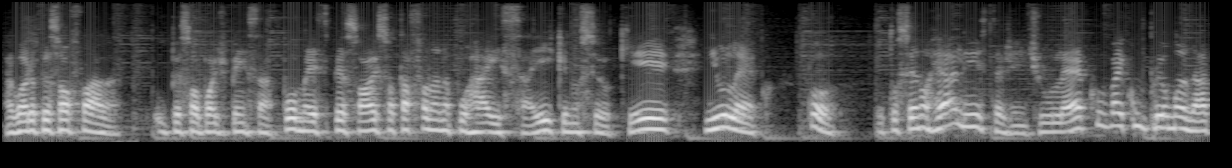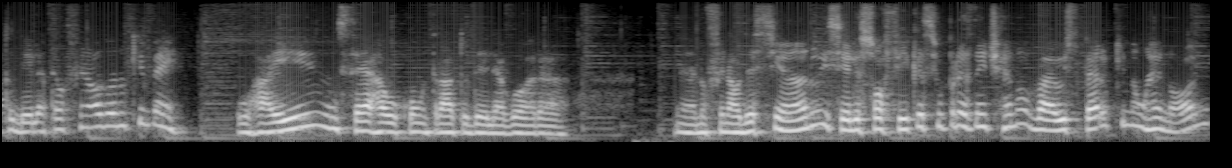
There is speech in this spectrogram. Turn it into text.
Agora o pessoal fala, o pessoal pode pensar, pô, mas esse pessoal só tá falando pro Raiz sair, que não sei o quê, e o Leco. Pô, eu tô sendo realista, gente. O Leco vai cumprir o mandato dele até o final do ano que vem. O Raí encerra o contrato dele agora né, no final desse ano, e se ele só fica se o presidente renovar. Eu espero que não renove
